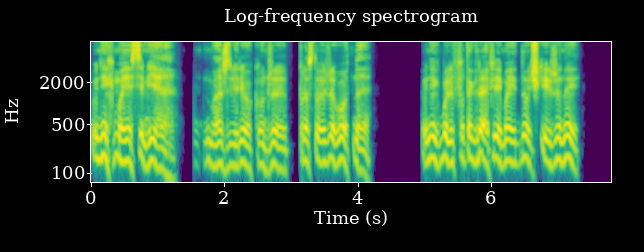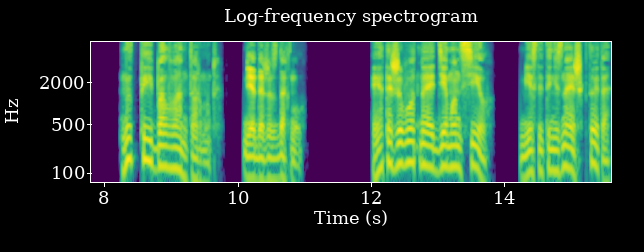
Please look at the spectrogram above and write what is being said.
У них моя семья. Ваш зверек, он же простое животное. У них были фотографии моей дочки и жены». «Ну ты болван, Тормут». Я даже вздохнул. «Это животное — демон сил. Если ты не знаешь, кто это,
